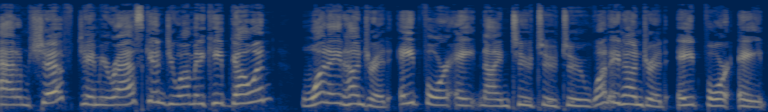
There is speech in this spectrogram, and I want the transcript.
Adam Schiff, Jamie Raskin. Do you want me to keep going? 1 800 848 9222. 1 800 848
